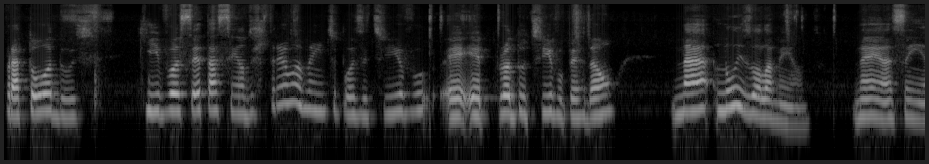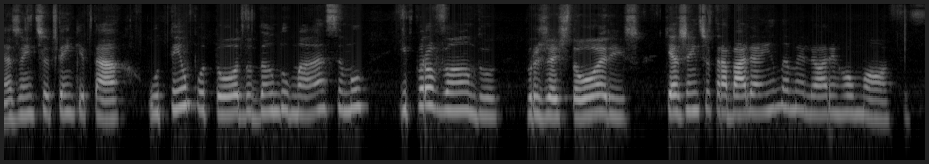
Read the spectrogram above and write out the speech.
para todos que você está sendo extremamente positivo, é, é, produtivo, perdão, na, no isolamento, né? Assim, a gente tem que estar tá o tempo todo dando o máximo e provando para os gestores que a gente trabalha ainda melhor em home office.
